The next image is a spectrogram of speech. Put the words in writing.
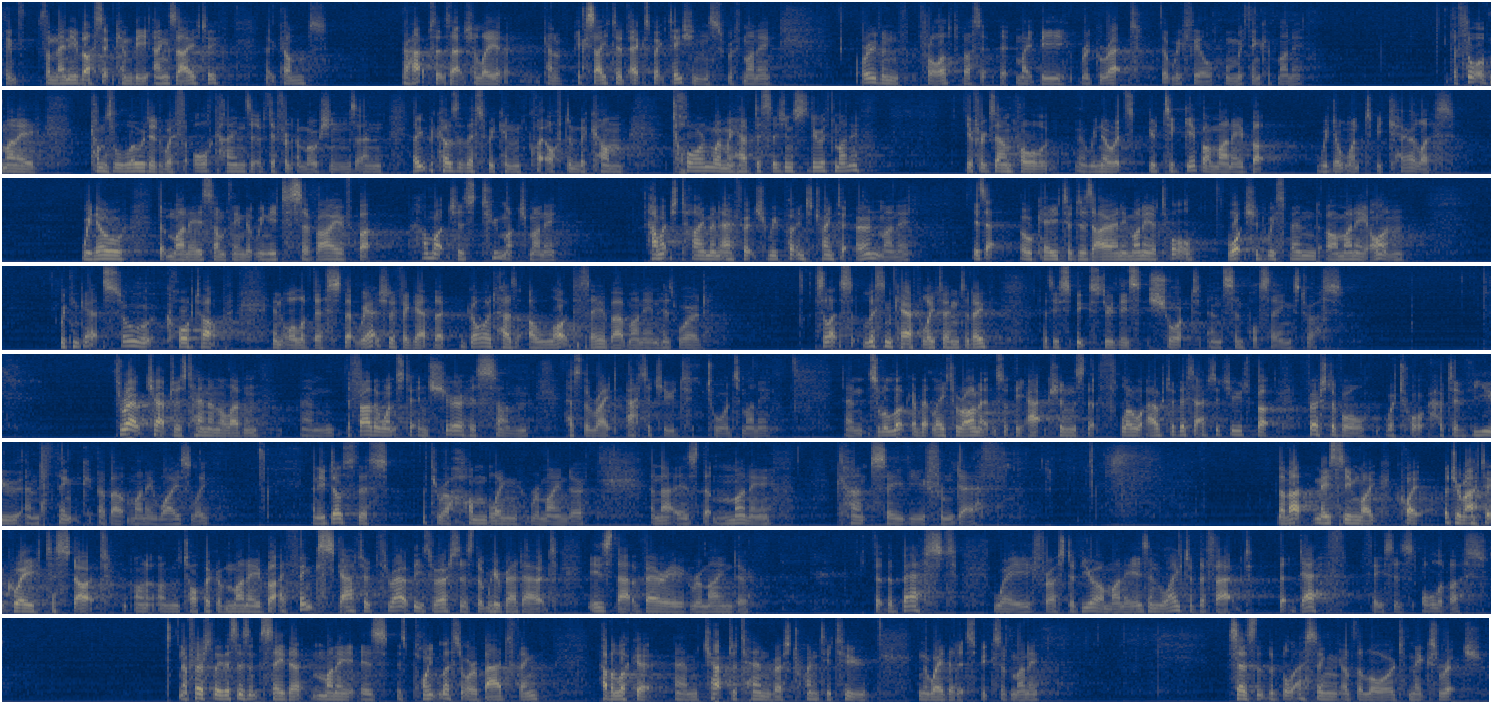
I think for many of us it can be anxiety that comes. Perhaps it's actually kind of excited expectations with money. Or even for a lot of us, it, it might be regret that we feel when we think of money. The thought of money comes loaded with all kinds of different emotions, and I think because of this, we can quite often become torn when we have decisions to do with money. If, for example, we know it's good to give our money, but we don't want to be careless. We know that money is something that we need to survive, but how much is too much money? How much time and effort should we put into trying to earn money? Is it okay to desire any money at all? What should we spend our money on? We can get so caught up in all of this that we actually forget that God has a lot to say about money in His Word. So let's listen carefully to Him today as He speaks through these short and simple sayings to us. Throughout chapters 10 and 11, um, the father wants to ensure his son has the right attitude towards money. Um, so we'll look a bit later on at sort of the actions that flow out of this attitude, but first of all, we're taught how to view and think about money wisely. And he does this through a humbling reminder, and that is that money can't save you from death. Now, that may seem like quite a dramatic way to start on, on the topic of money, but I think scattered throughout these verses that we read out is that very reminder that the best way for us to view our money is in light of the fact that death faces all of us. Now, firstly, this isn't to say that money is, is pointless or a bad thing. Have a look at um, chapter 10, verse 22, in the way that it speaks of money says that the blessing of the Lord makes rich.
